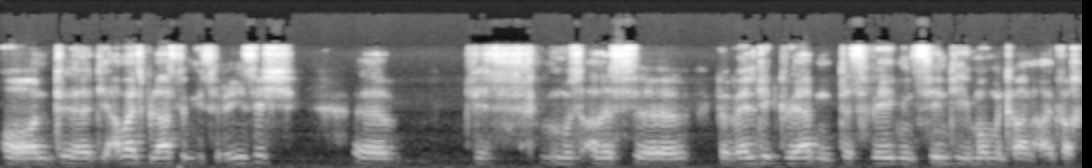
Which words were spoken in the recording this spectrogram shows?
Und äh, die Arbeitsbelastung ist riesig. Äh, das muss alles äh, bewältigt werden. Deswegen sind die momentan einfach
